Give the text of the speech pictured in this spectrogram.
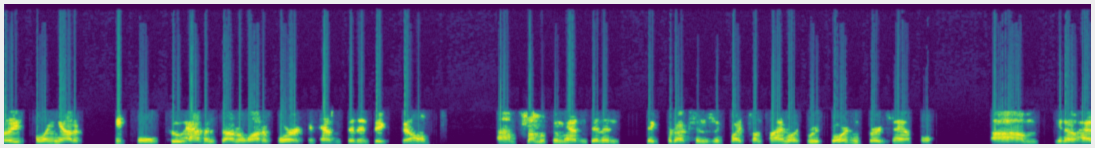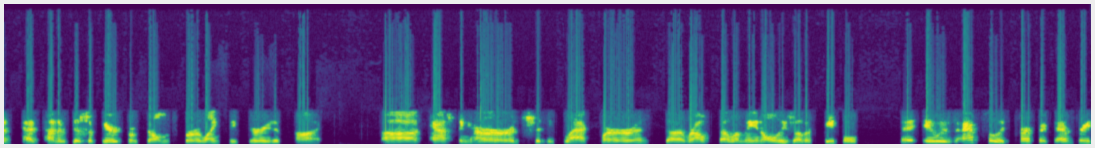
So he's pulling out people who haven't done a lot of work and haven't been in big films. Um, some of whom hadn't been in big productions in quite some time, like Ruth Gordon, for example. Um, you know, had had kind of disappeared from films for a lengthy period of time. Uh, casting her and Sidney Blackmer and uh, Ralph Bellamy and all these other people, it was absolutely perfect. Every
